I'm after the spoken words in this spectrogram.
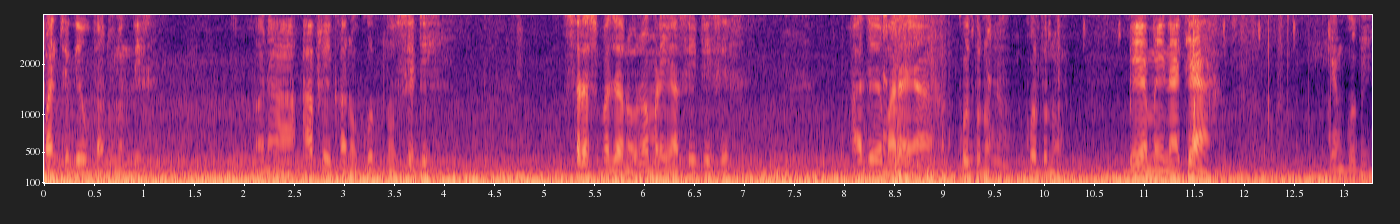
પંચદેવતાનું મંદિર. અને આ આફ્રિકાનું કૂતનું સિટી સરસ મજાનું રમણીય સિટી છે. આજે અમારે અહીંયા કૂતનું કૂતનું બે મહિના થયા. કેમ ગોપી?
